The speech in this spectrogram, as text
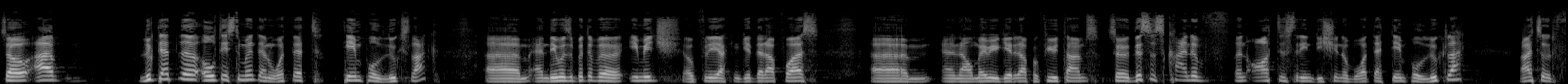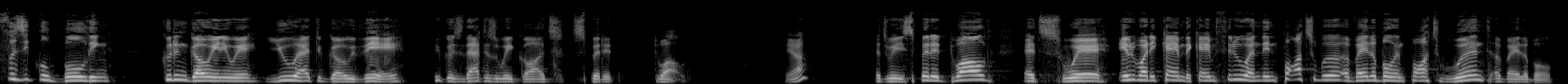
So I looked at the Old Testament and what that temple looks like. Um, and there was a bit of an image. Hopefully, I can get that up for us. Um, and I'll maybe get it up a few times. So this is kind of an artist rendition of what that temple looked like. Right? So physical building couldn't go anywhere. You had to go there because that is where God's spirit dwelled. Yeah? It's where his spirit dwelled. It's where everybody came. They came through, and then parts were available and parts weren't available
